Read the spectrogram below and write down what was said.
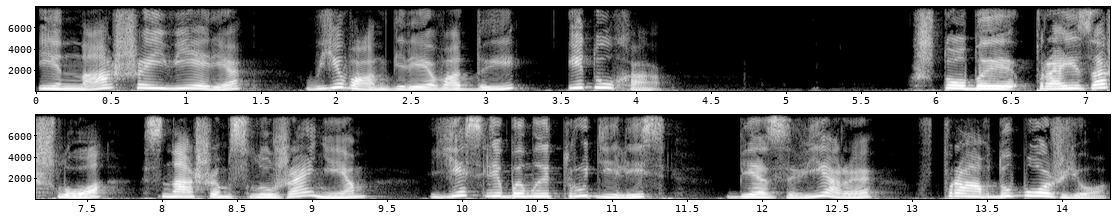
и нашей вере в Евангелие воды и духа. Что бы произошло с нашим служением, если бы мы трудились без веры в правду Божью?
